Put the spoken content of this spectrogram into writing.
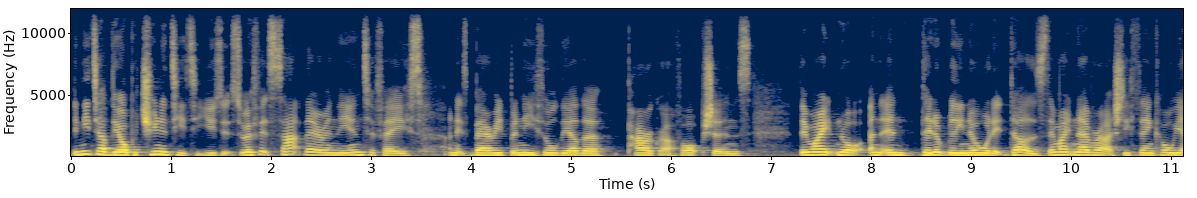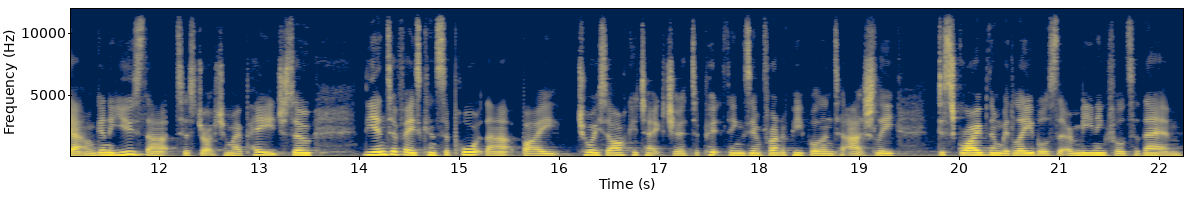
they need to have the opportunity to use it. So if it's sat there in the interface and it's buried beneath all the other paragraph options, they might not, and, and they don't really know what it does. They might never actually think, oh yeah, I'm going to use that to structure my page. So the interface can support that by choice architecture to put things in front of people and to actually describe them with labels that are meaningful to them.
